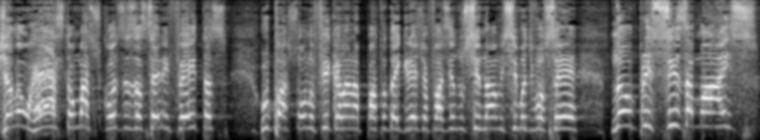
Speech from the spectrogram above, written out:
Já não restam mais coisas a serem feitas. O pastor não fica lá na porta da igreja fazendo sinal em cima de você. Não precisa mais.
